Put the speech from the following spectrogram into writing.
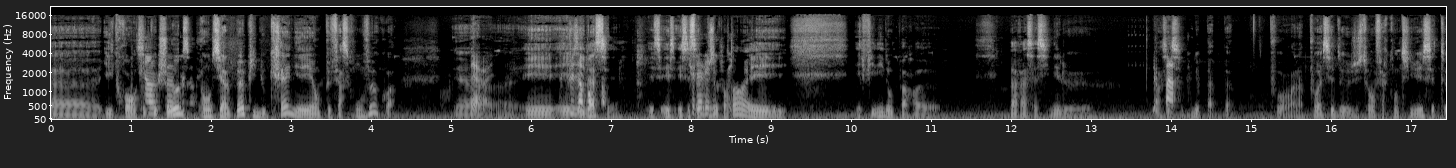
euh, il croit en quelque peuple. chose, on tient le peuple, ils nous craignent et on peut faire ce qu'on veut, quoi. Euh, ouais. et, et, Plus et là, important. c'est et c'est- ça le plus important et, et finit donc par, euh, par assassiner le, Le par pape. assassiner le pape pour, voilà, pour essayer de justement faire continuer cette,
